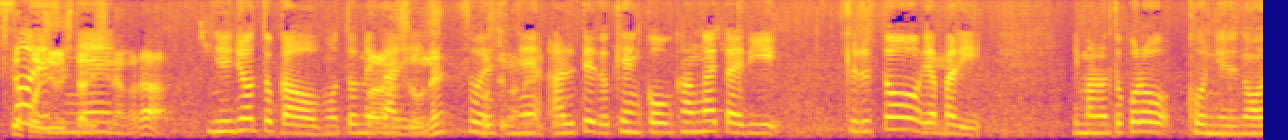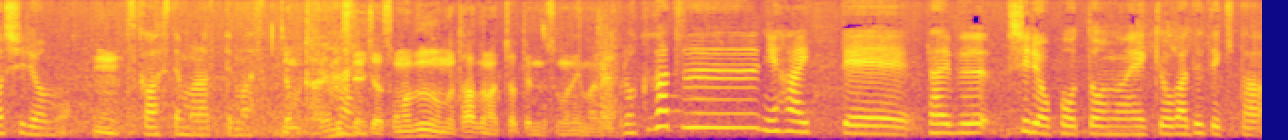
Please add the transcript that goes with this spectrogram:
して補充したりしながら、乳量とかを求めたり、ね、そうですね。ある程度健康を考えたりするとやっぱり、今のところ購入の飼料も使わせてもらってます、うん、でも大変ですね、はい、じゃあその部分も高くなっちゃってるんですもんね今ね。6月に入ってだいぶ飼料高騰の影響が出てきた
